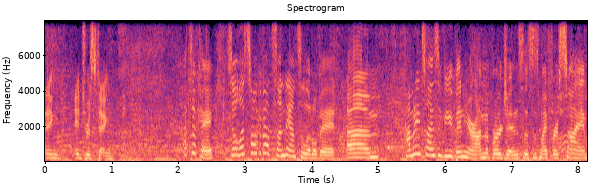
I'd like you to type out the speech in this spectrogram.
in- interesting. That's okay. So let's talk about Sundance a little bit. Um, how many times have you been here? I'm a virgin, so this is my first time.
